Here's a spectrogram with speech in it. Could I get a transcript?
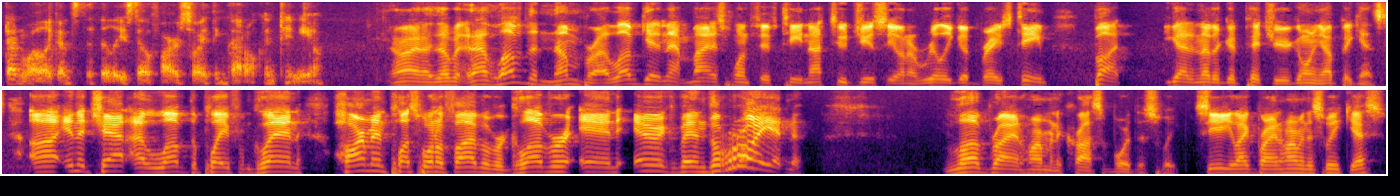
done well against the Phillies so far. So I think that'll continue. All right, I love it. And I love the number. I love getting that minus 115. Not too juicy on a really good Braves team, but you got another good pitcher you're going up against. Uh, in the chat, I love the play from Glenn Harman plus 105 over Glover and Erik Van Rooyen. Love Brian Harman across the board this week. See, you like Brian Harman this week? Yes.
